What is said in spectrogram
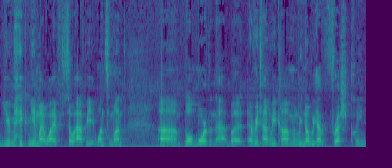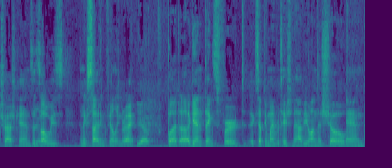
you make me and my wife so happy once a month. Um, well, more than that, but every time we come and we know we have fresh, clean trash cans, it's yeah. always an exciting feeling, right? Yeah. But uh, again, thanks for t- accepting my invitation to have you on this show and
